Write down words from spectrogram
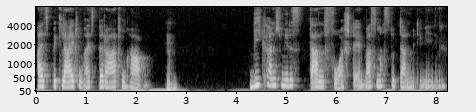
als Begleitung, als Beratung haben. Mhm. Wie kann ich mir das dann vorstellen? Was machst du dann mit demjenigen?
